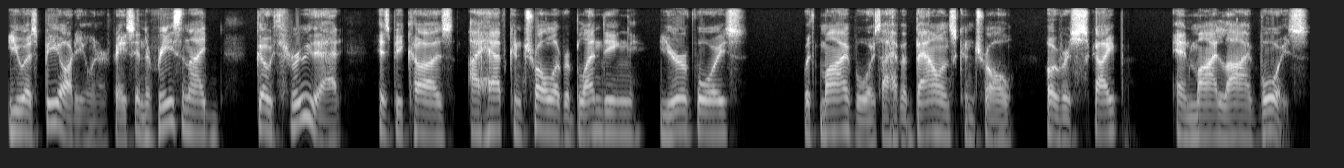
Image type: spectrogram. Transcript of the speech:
USB audio interface. And the reason I go through that is because I have control over blending your voice with my voice. I have a balance control over Skype and my live voice.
